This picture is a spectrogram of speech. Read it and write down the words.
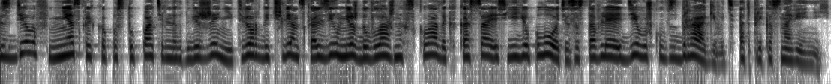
Сделав несколько поступательных движений, твердый член скользил между влажных складок, касаясь ее плоти, заставляя девушку вздрагивать от прикосновений.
